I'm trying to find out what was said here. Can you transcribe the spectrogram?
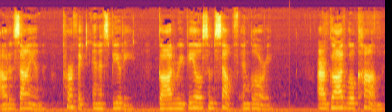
Out of Zion, perfect in its beauty, God reveals himself in glory. Our God will come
